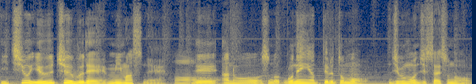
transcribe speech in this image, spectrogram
一応 YouTube で見ますね。であのその5年やってるともう自分も実際その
